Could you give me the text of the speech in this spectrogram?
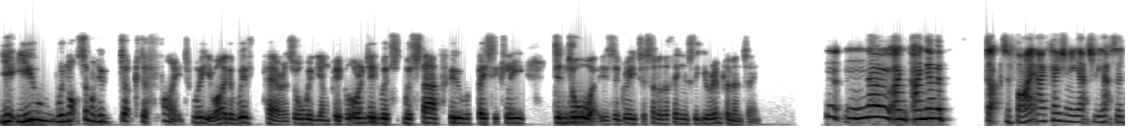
You, you were not someone who ducked a fight, were you? Either with parents or with young people, or indeed with with staff who basically didn't always agree to some of the things that you were implementing. No, I, I never ducked a fight. I occasionally actually had to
